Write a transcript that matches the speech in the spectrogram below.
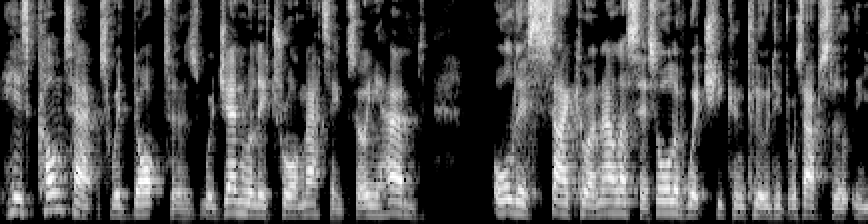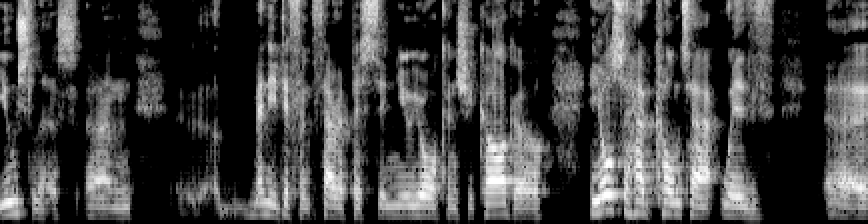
his contacts with doctors were generally traumatic. So he had all this psychoanalysis, all of which he concluded was absolutely useless. Um, many different therapists in New York and Chicago. He also had contact with uh,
